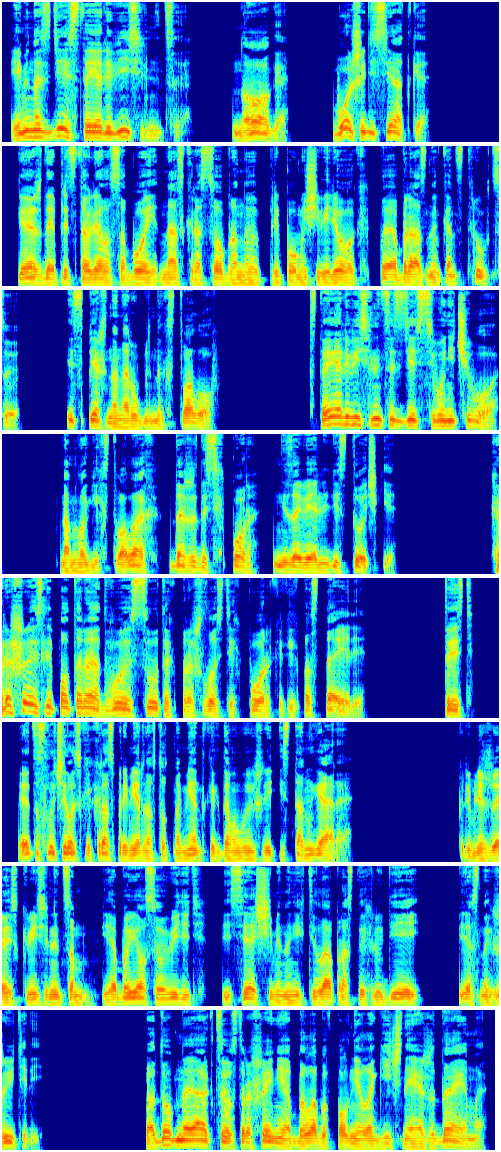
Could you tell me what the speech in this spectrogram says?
Именно здесь стояли висельницы. Много, больше десятка. Каждая представляла собой наскоро собранную при помощи веревок П-образную конструкцию из спешно нарубленных стволов. Стояли висельницы здесь всего ничего. На многих стволах даже до сих пор не завяли листочки. Хорошо, если полтора-двое суток прошло с тех пор, как их поставили. То есть это случилось как раз примерно в тот момент, когда мы вышли из Тангара. Приближаясь к висельницам, я боялся увидеть висящими на них тела простых людей, местных жителей. Подобная акция устрашения была бы вполне логична и ожидаема.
